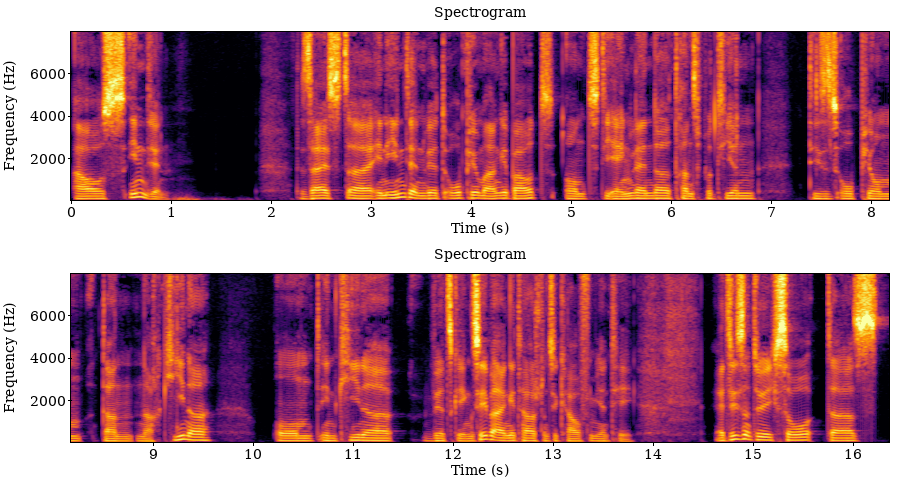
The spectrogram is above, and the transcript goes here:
aus Indien. Das heißt, äh, in Indien wird Opium angebaut und die Engländer transportieren dieses Opium dann nach China und in China wird es gegen Silber eingetauscht und sie kaufen ihren Tee. Jetzt ist natürlich so, dass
